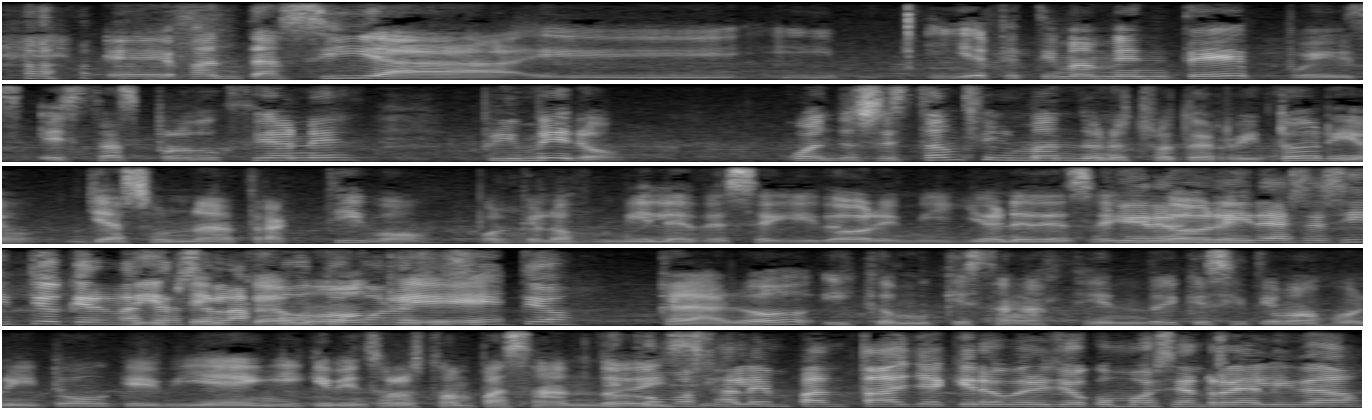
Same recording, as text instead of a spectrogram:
Eh, fantasía. Y, y- y efectivamente, pues estas producciones, primero, cuando se están filmando en nuestro territorio, ya son un atractivo, porque los miles de seguidores, millones de Quieren seguidores... ir a ese sitio, quieren hacerse la foto con ese sitio. Claro, y como que están haciendo y qué sitio más bonito, qué bien y qué bien se lo están pasando. Y cómo sale en pantalla, quiero ver yo cómo es en realidad.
